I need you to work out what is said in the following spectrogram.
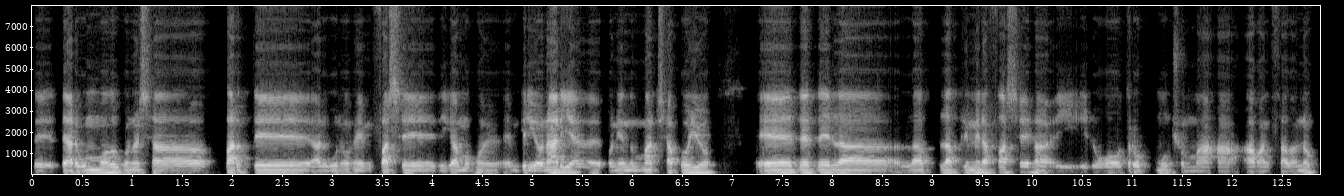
de, algún modo con esa parte, algunos en fase, digamos, embrionaria, eh, poniendo en marcha apoyo desde las primeras fases y, luego otros muchos más avanzados, ¿no?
